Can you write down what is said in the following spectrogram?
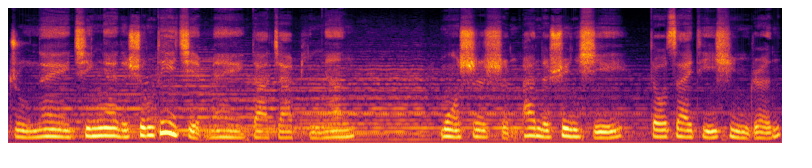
主内亲爱的兄弟姐妹，大家平安。末世审判的讯息都在提醒人，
